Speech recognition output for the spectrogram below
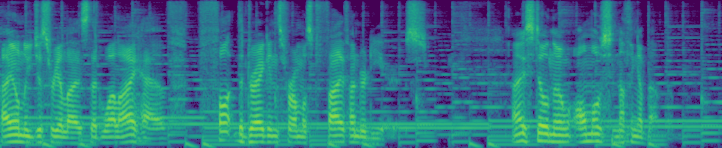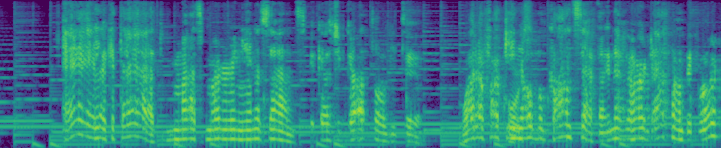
I only just realized that while I have fought the dragons for almost 500 years, I still know almost nothing about them. hey, look at that. Mass murdering innocents because your god told you to. What a fucking noble concept. I never heard that one before.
